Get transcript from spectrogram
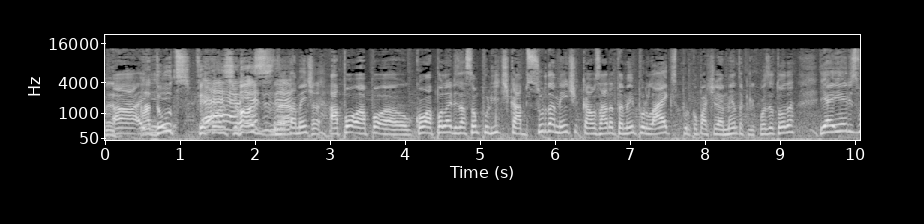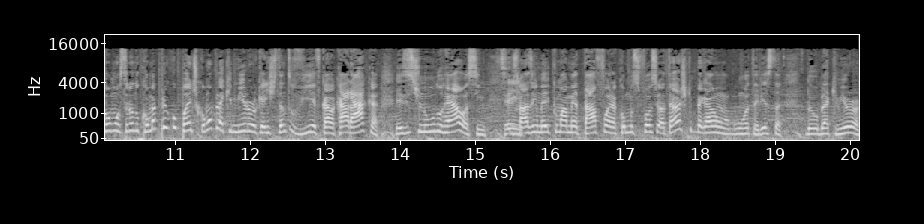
Ah, e- Adultos ficam É, ansiosos, né? Exatamente. A po- a po- a- com a polarização política absurdamente causada também por likes, por compartilhamento, aquela coisa toda. E aí eles vão mostrando como é preocupante, como o Black Mirror, que a gente tanto via, e ficava, caraca, existe no mundo real, assim. Eles Sim. fazem meio que uma metáfora, como se fosse. Até acho que pegaram algum roteirista do Black Mirror,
